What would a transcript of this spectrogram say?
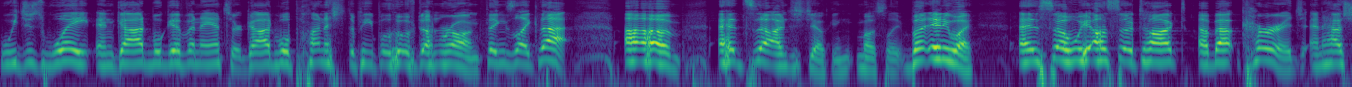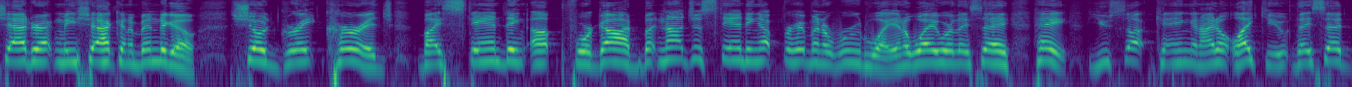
We just wait and God will give an answer. God will punish the people who have done wrong, things like that. Um, and so I'm just joking mostly. But anyway, and so we also talked about courage and how Shadrach, Meshach, and Abednego showed great courage by standing up for God, but not just standing up for him in a rude way, in a way where they say, Hey, you suck, king, and I don't like you. They said,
